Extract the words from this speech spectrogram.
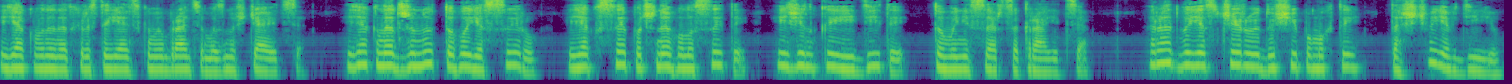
як вони над християнськими бранцями знущаються, як надженуть того ясиру, як все почне голосити, і жінки, і діти, то мені серце крається. Рад би я з щирої душі помогти, та що я вдію?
